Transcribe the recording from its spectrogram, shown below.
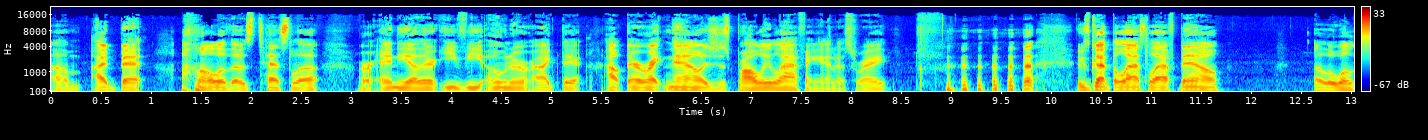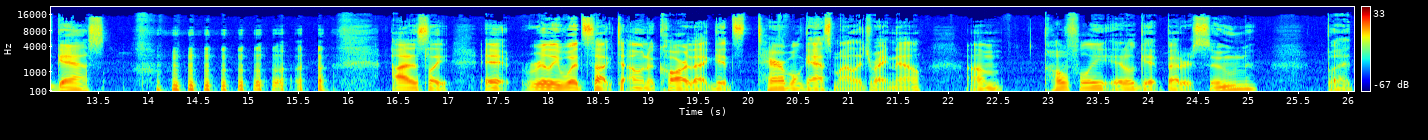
Um, I bet all of those Tesla or any other EV owner out there out there right now is just probably laughing at us, right? Who's got the last laugh now? LOL gas. Honestly, it really would suck to own a car that gets terrible gas mileage right now. Um, hopefully it'll get better soon, but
